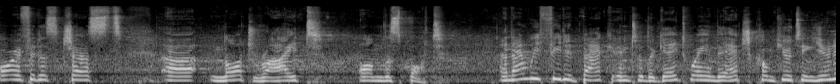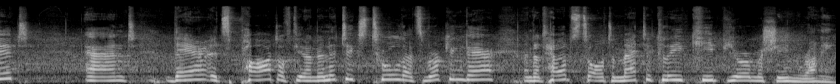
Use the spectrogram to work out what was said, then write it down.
or if it is just uh, not right on the spot. And then we feed it back into the gateway in the edge computing unit. And there it's part of the analytics tool that's working there, and that helps to automatically keep your machine running.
